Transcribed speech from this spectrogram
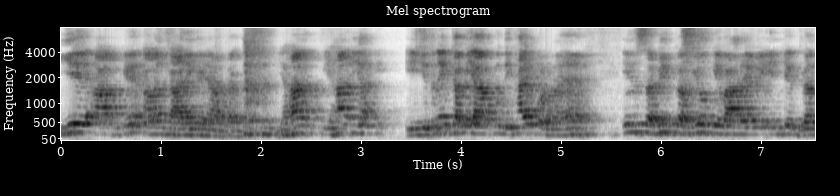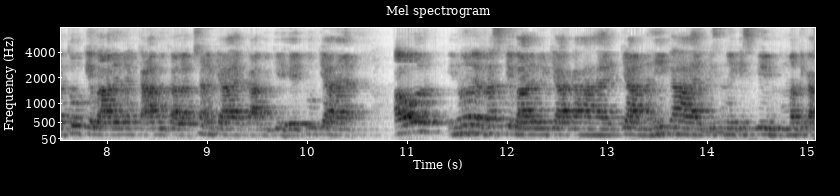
ये आपके अलंकारिक है यहाँ तक। यहाँ यहाँ ये जितने कवि आपको दिखाई पड़ रहे हैं, इन सभी कवियों के बारे में, इनके ग्रंथों के बारे में काव्य का लक्षण क्या है, काव्य के हेतु क्या है, और इन्होंने रस के बारे में क्या कहा है, क्या नहीं कहा है, किसने किसके मत का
